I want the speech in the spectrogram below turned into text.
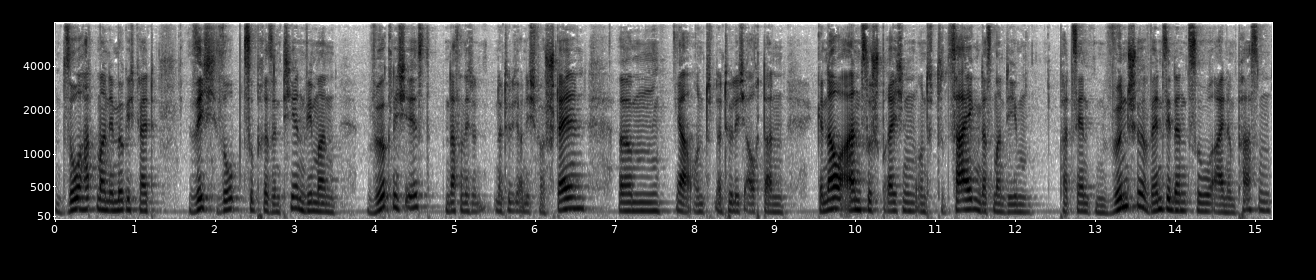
Und so hat man die Möglichkeit, sich so zu präsentieren, wie man wirklich ist. Und darf man sich natürlich auch nicht verstellen. Ähm, ja, und natürlich auch dann genau anzusprechen und zu zeigen, dass man die Patientenwünsche, wenn sie dann zu einem passen,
